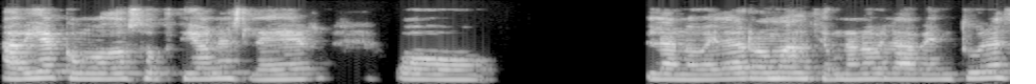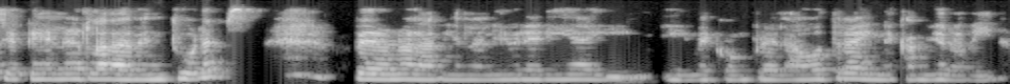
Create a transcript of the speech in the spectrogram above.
Había como dos opciones, leer o la novela de romance, una novela de aventuras, yo quería leer la de aventuras, pero no la vi en la librería y, y me compré la otra y me cambió la vida.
